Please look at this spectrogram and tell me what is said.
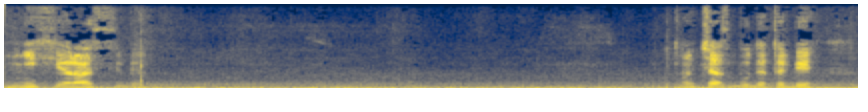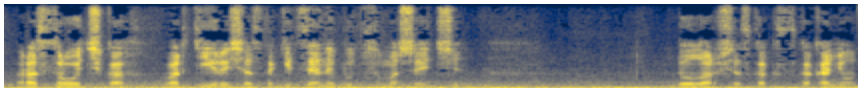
Нихера себе. Ну, сейчас буде тобі розстрочка квартири. Сейчас такі ціни будуть сумасшедші. Доллар сейчас как скаканет.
